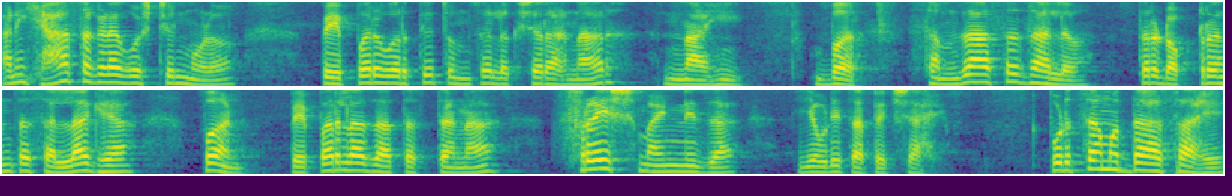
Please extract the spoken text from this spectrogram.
आणि ह्या सगळ्या गोष्टींमुळं पेपरवरती तुमचं लक्ष राहणार नाही. बरं समजा असं झालं तर डॉक्टरांचा सल्ला घ्या पण पेपरला जात असताना फ्रेश माइंडने जा एवढीच अपेक्षा आहे. पुढचा मुद्दा असा आहे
